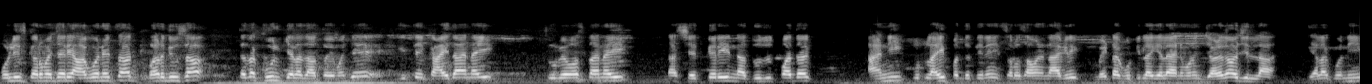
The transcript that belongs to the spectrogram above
पोलीस कर्मचारी आगोनेचा भर दिवसा त्याचा खून केला जातोय. म्हणजे इथे कायदा नाही सुव्यवस्था नाही ना शेतकरी ना दूध उत्पादक आणि कुठल्याही पद्धतीने सर्वसामान्य नागरिक बेटाकुटीला गेला आणि म्हणून जळगाव जिल्हा याला कोणी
